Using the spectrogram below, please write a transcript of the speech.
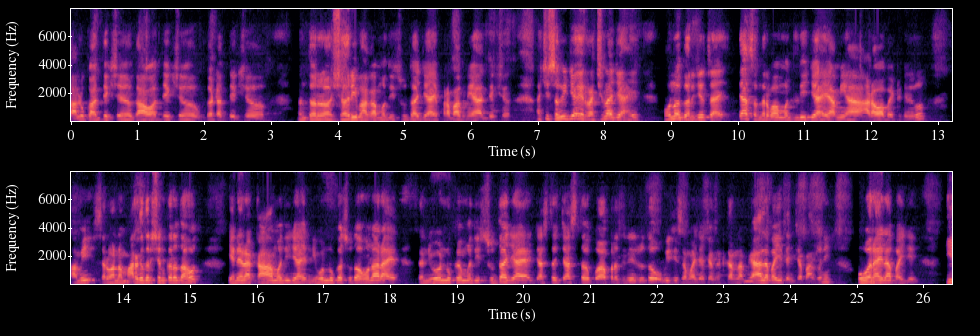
तालुका अध्यक्ष गाव अध्यक्ष गट अध्यक्ष नंतर शहरी भागामध्ये सुद्धा जे आहे प्रभाग अध्यक्ष अशी सगळी जी आहे रचना जी आहे होणं गरजेचं आहे. त्या संदर्भामधली जी आहे आम्ही हा आढावा बैठकीतून आम्ही सर्वांना मार्गदर्शन करत आहोत. येणाऱ्या काळामध्ये जे आहे निवडणुका सुद्धा होणार आहेत. त्या निवडणुकांमध्ये सुद्धा जे आहे जास्तीत जास्त प्रतिनिधित्व ओबीसी समाजाच्या घटकांना मिळालं पाहिजे त्यांच्या बाजूने उभं राहायला पाहिजे. ही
